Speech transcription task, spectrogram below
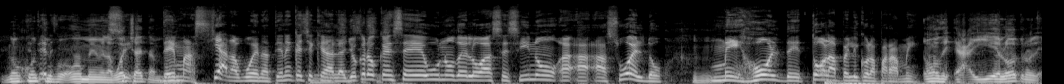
No country for- oh, me, me la voy a Sí, echar también. Demasiada buena, tienen que chequearla. sí, Yo sí, creo que ese es uno de los asesinos a, a- a sueldo mejor de toda la película para mí. Oh, de- ah, y el otro, de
